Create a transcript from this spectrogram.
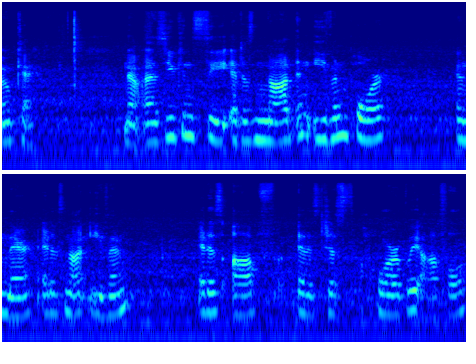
Okay, now as you can see, it is not an even pour in there. It is not even. It is off. It is just horribly awful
